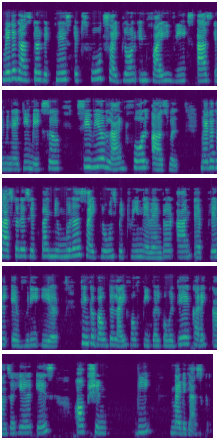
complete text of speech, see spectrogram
Madagascar witnessed its fourth cyclone in five weeks as Emnati makes a severe landfall as well. Madagascar is hit by numerous cyclones between November and April every year. think about the life of people over there. Correct answer here is option B, Madagascar.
